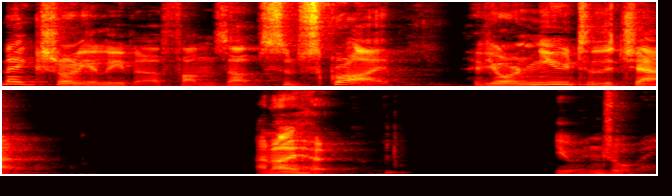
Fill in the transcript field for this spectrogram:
make sure you leave it a thumbs up, subscribe if you're new to the channel, and I hope you enjoy.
